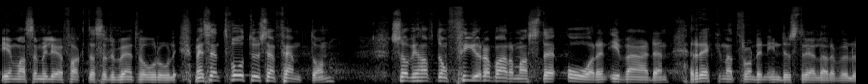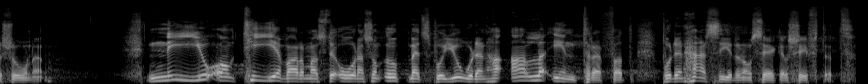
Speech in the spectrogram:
i en massa miljöfakta så du behöver inte vara orolig. Men sen 2015 så har vi haft de fyra varmaste åren i världen räknat från den industriella revolutionen. Nio av tio varmaste åren som uppmätts på jorden har alla inträffat på den här sidan om sekelskiftet.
